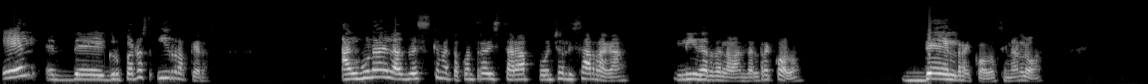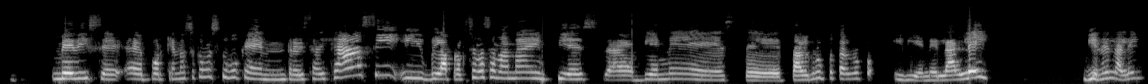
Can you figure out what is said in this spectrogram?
Él, eh, de gruperos y rockeros. Alguna de las veces que me tocó entrevistar a Poncho Lizárraga, líder de la banda El Recodo, del Recodo, Sinaloa, me dice, eh, porque no sé cómo estuvo que en entrevista dije, ah, sí, y la próxima semana empieza, viene este tal grupo, tal grupo, y viene la ley, viene la ley.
